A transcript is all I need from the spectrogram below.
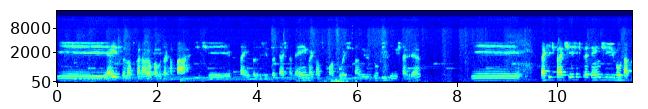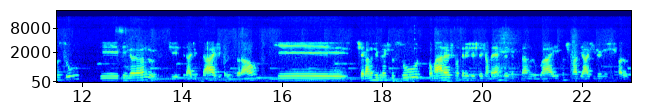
E é isso, nosso canal é o Vamos Acampar. A gente está em todas as redes sociais também, mas nosso foco hoje está no YouTube e no Instagram. E Daqui de Paraty a gente pretende voltar para o sul e pingando de cidade em cidade, pelo litoral, que chegar no Rio Grande do Sul, tomara as fronteiras já estejam abertas, entrar no Uruguai e continuar a viagem de onde a gente parou.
